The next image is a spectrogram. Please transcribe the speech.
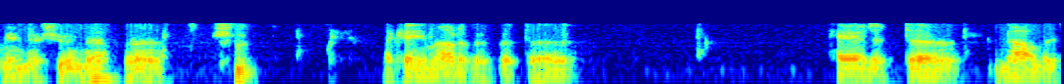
And sure enough, uh, I came out of it, but uh, added uh, knowledge.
